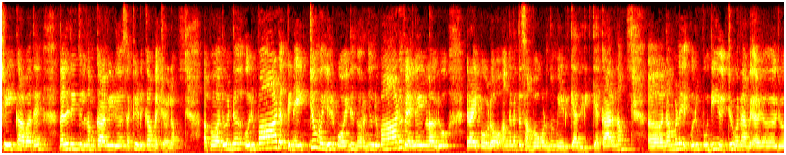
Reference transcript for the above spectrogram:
ഷേക്ക് ആവാതെ നല്ല രീതിയിൽ നമുക്ക് ആ വീഡിയോസൊക്കെ എടുക്കാൻ പറ്റുമല്ലോ അപ്പോൾ അതുകൊണ്ട് ഒരുപാട് പിന്നെ ഏറ്റവും വലിയൊരു പോയിന്റ് എന്ന് പറഞ്ഞാൽ ഒരുപാട് വിലയുള്ള ഒരു ഡ്രൈപോഡോ അങ്ങനത്തെ സംഭവങ്ങളൊന്നും മേടിക്കാതിരിക്കുക. കാരണം നമ്മൾ ഒരു പുതിയ യൂട്യൂബറിനെ ഒരു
